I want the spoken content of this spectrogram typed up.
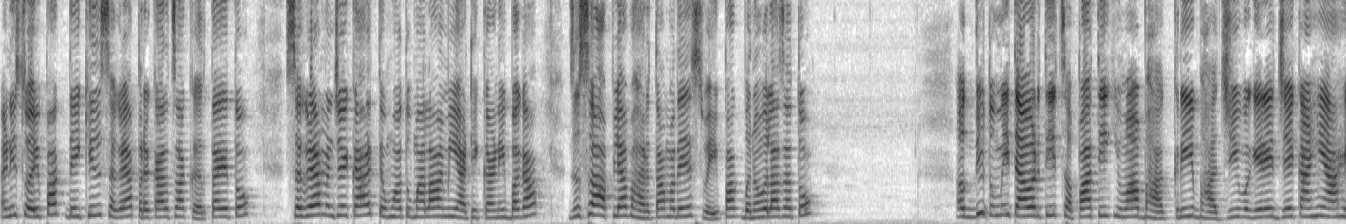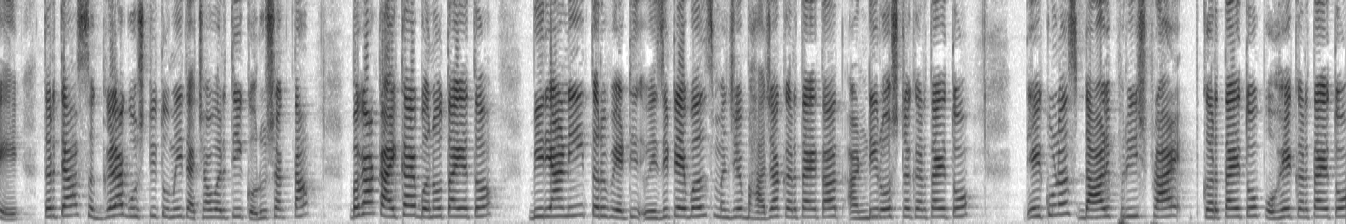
आणि स्वयंपाक देखील सगळ्या प्रकारचा करता येतो. सगळ्या म्हणजे काय? तेव्हा तुम्हाला मी या ठिकाणी बघा. जसं आपल्या भारतामध्ये स्वयंपाक बनवला जातो. अगदी तुम्ही त्यावरती चपाती किंवा भाकरी भाजी वगैरे जे काही आहे तर त्या सगळ्या गोष्टी तुम्ही त्याच्यावरती करू शकता. बघा काय काय बनवता येतं. बिर्याणी तर वेटी व्हेजिटेबल्स म्हणजे भाज्या करता येतात अंडी रोस्ट करता येतो. एकूणच डाळ फ्रीश फ्राय करता येतो पोहे करता येतो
